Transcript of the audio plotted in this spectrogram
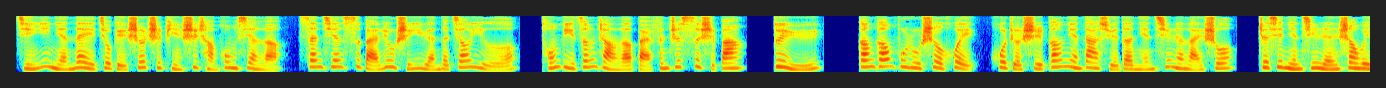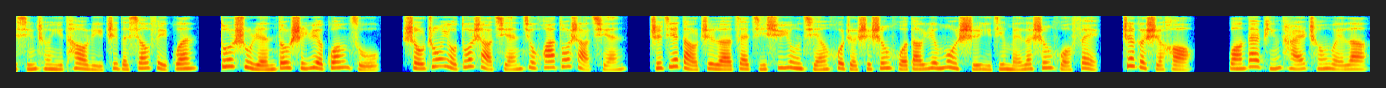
仅一年内就给奢侈品市场贡献了三千四百六十亿元的交易额，同比增长了百分之四十八。对于刚刚步入社会或者是刚念大学的年轻人来说，这些年轻人尚未形成一套理智的消费观，多数人都是月光族，手中有多少钱就花多少钱。直接导致了在急需用钱或者是生活到月末时已经没了生活费，这个时候，网贷平台成为了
